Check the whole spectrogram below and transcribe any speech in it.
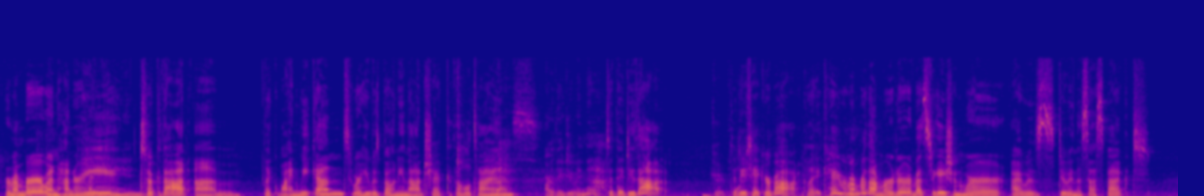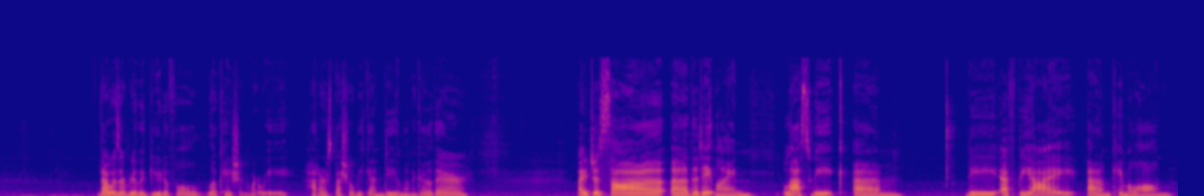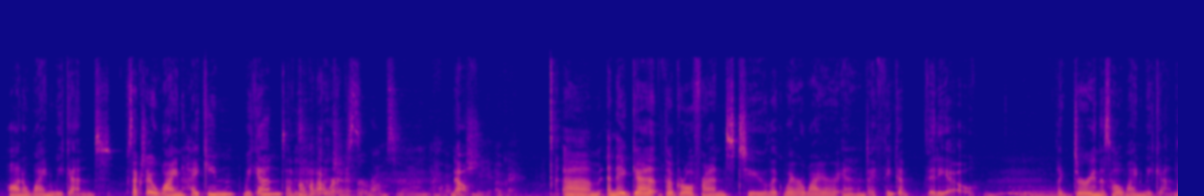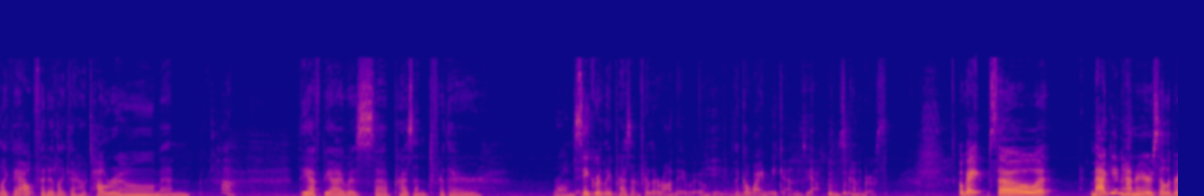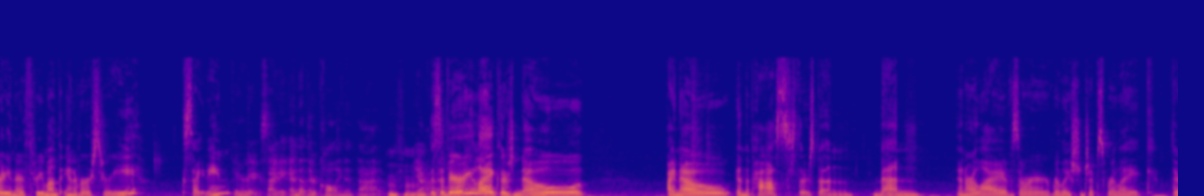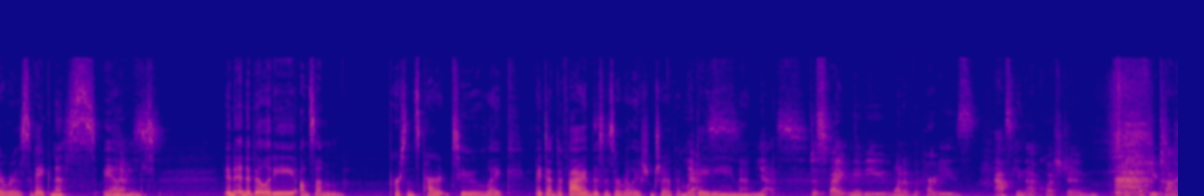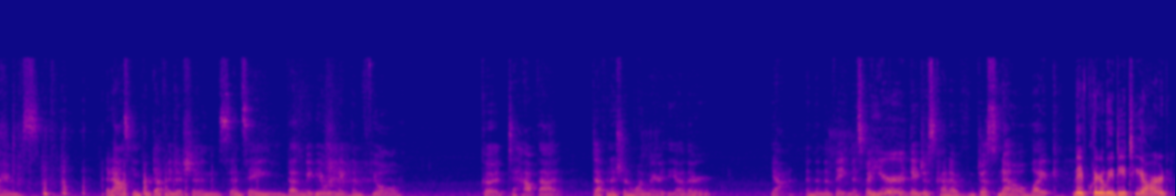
Remember when Henry Hiking. took that um like wine weekend where he was boning that chick the whole time? Yes. Are they doing that? Did they do that? Did he take her back? Like, hey, remember that murder investigation where I was doing the suspect? That was a really beautiful location where we had our special weekend. Do you want to go there? I just saw uh, the Dateline last week. Um, the FBI um, came along on a wine weekend. It was actually a wine hiking weekend. I don't Is know how that works. Jennifer Romseron? I haven't No. watched it yet. Okay. Um, and they get the girlfriend to like wear a wire and I think a video Ooh. like during this whole wine weekend. Like they outfitted like their hotel room and Huh. the FBI was uh, present for their Rendezvous? secretly present for their rendezvous, like a wine weekend. Yeah, it was kind of gross. Okay, so Maggie and Henry are celebrating their three month anniversary. Exciting. Very exciting. And that they're calling it that. Mhm. Yeah, it's I a very that. like there's no I know in the past there's been men in our lives or relationships where like there was vagueness and Yes. an inability on some person's part to like identify this is a relationship and Yes. we're dating and Yes. Despite maybe one of the parties asking that question a few times and asking for definitions and saying that maybe it would make them feel good to have that definition one way or the other. Yeah, and then the vagueness. But here they just kind of just know, like, they've clearly DTR'd.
